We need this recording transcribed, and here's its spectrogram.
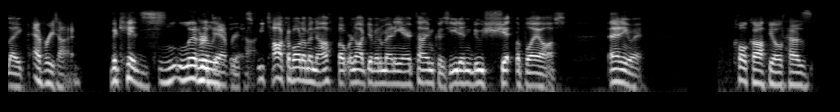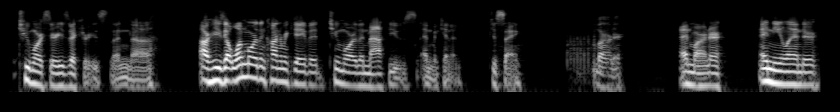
Like every time. The kid's Literally every time. We talk about him enough, but we're not giving him any airtime because he didn't do shit in the playoffs. Anyway, Cole Caufield has two more series victories than uh or he's got one more than Connor McDavid, two more than Matthews and MacKinnon. Just saying. Marner. And Marner. And Nylander.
